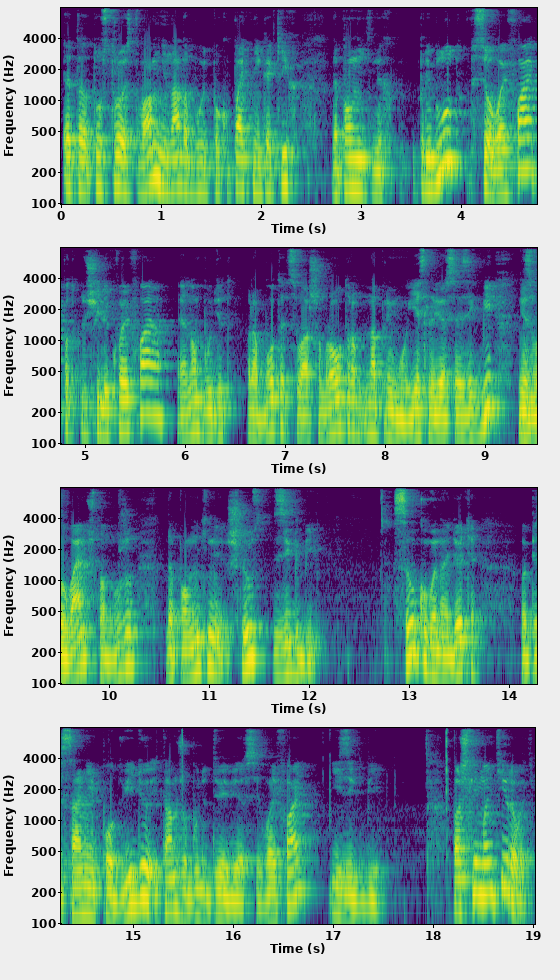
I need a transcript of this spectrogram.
это устройство, вам не надо будет покупать никаких дополнительных приблуд. Все, Wi-Fi, подключили к Wi-Fi, и оно будет работать с вашим роутером напрямую. Если версия ZigBee, не забываем, что нужен дополнительный шлюз ZigBee. Ссылку вы найдете в описании под видео, и там же будет две версии, Wi-Fi и ZigBee. Пошли монтировать.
